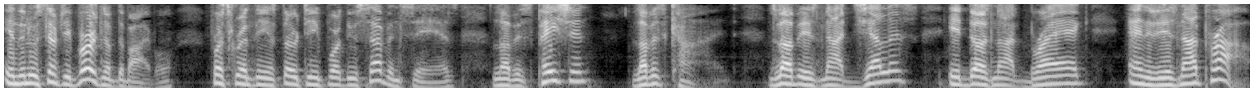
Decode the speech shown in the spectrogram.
In the New Century Version of the Bible, 1 Corinthians 13, 4 through 7 says, Love is patient. Love is kind. Love is not jealous. It does not brag and it is not proud.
